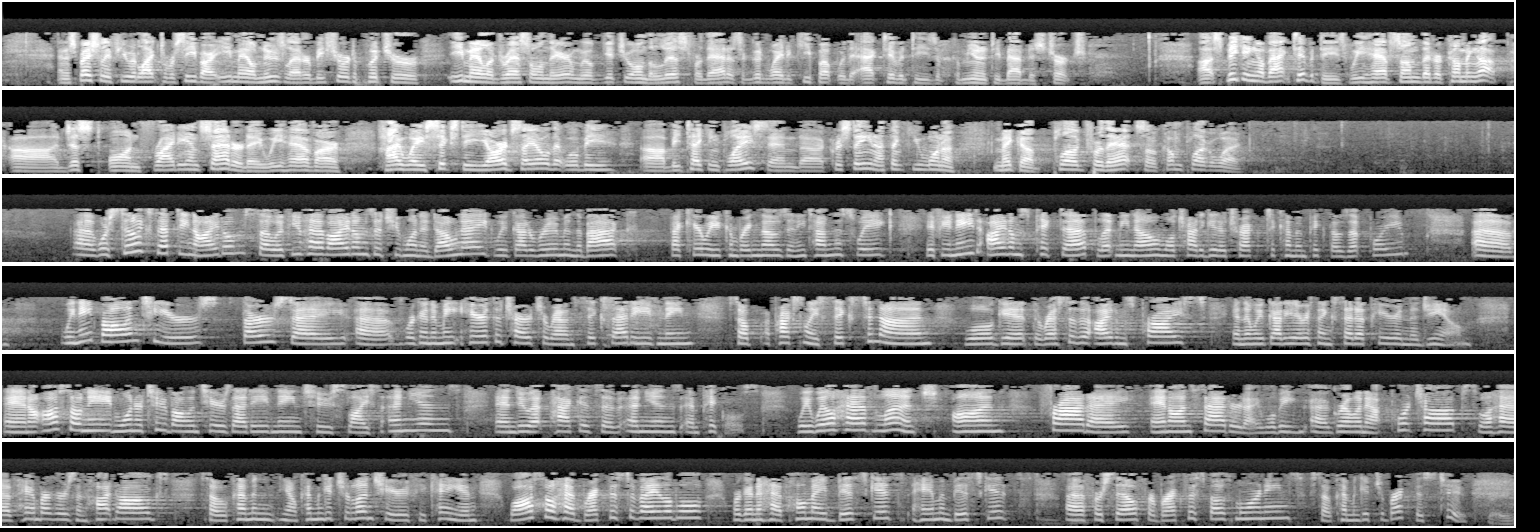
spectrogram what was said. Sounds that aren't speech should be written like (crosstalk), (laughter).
And especially if you would like to receive our email newsletter, be sure to put your email address on there and we'll get you on the list for that. It's a good way to keep up with the activities of Community Baptist Church. Uh, speaking of activities, we have some that are coming up. Uh, just on Friday and Saturday, we have our Highway 60 yard sale that will be uh, be taking place. And uh, Christine, I think you want to make a plug for that, so come plug away. Uh, we're still accepting items, so if you have items that you want to donate, we've got a room in the back back here where you can bring those anytime this week. If you need items picked up, let me know and we'll try to get a truck to come and pick those up for you. Um, we need volunteers. Thursday, uh, we're going to meet here at the church around 6 that evening. So approximately 6 to 9, we'll get the rest of the items priced, and then we've got to get everything set up here in the gym. And I also need one or two volunteers that evening to slice onions and do up packets of onions and pickles. We will have lunch on Friday and on Saturday. We'll be uh, grilling out pork chops. We'll have hamburgers and hot dogs. So come and you know come and get your lunch here if you can. We'll also have breakfast available. We're going to have homemade biscuits, ham and biscuits uh, for sale for breakfast both mornings. So come and get your breakfast too.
